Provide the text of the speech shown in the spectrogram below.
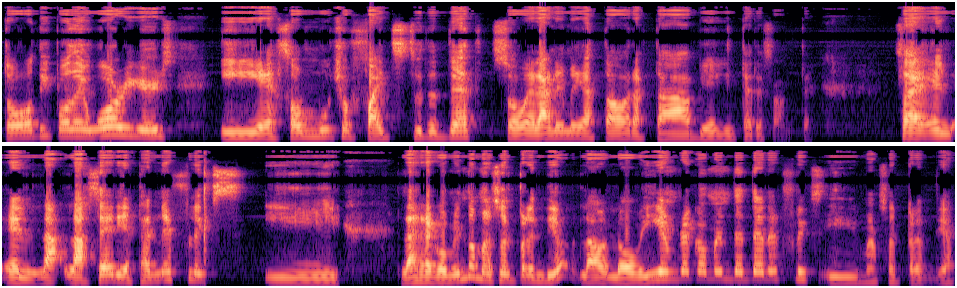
todo tipo de warriors y son muchos fights to the death, so el anime hasta ahora está bien interesante. O sea, la, serie está en Netflix y la recomiendo, me sorprendió. lo vi en Recommended de Netflix y me sorprendió.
